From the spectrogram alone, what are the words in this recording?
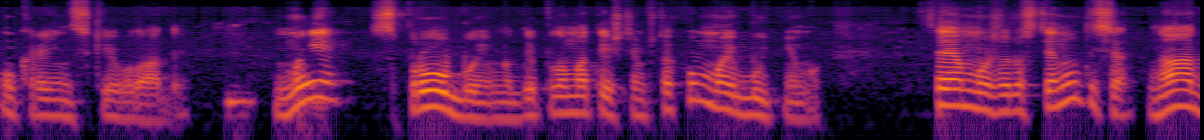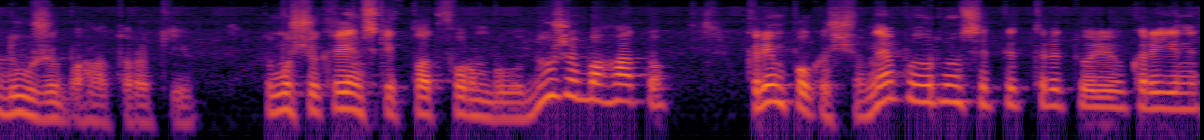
української влади. Ми спробуємо дипломатичним шляхом в майбутньому. Це може розтягнутися на дуже багато років, тому що кримських платформ було дуже багато. Крим поки що не повернувся під територію України.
